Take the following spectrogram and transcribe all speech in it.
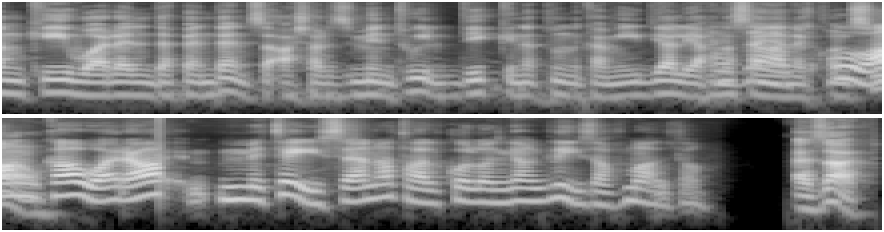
anki wara l-Indipendenza għax għal żmien twil dik kienet l-unika midja li aħna stajna nikkonsultaw. Eżatt, u anke wara 200 sena tal-kolonja Ingliża f'Malta. Eżatt,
